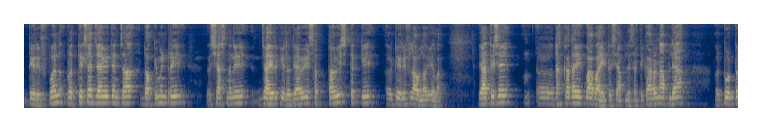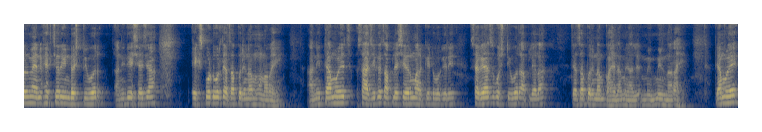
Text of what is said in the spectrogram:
टेरिफ. पण प्रत्यक्षात ज्यावेळी त्यांचा डॉक्युमेंटरी शासनाने जाहीर केलं त्यावेळी सत्तावीस टक्के टेरिफ लावला गेला. हे अतिशय धक्कादायक बाब आहे तशी आपल्यासाठी. कारण आपल्या टोटल मॅन्युफॅक्चर इंडस्ट्रीवर आणि देशाच्या एक्सपोर्टवर त्याचा परिणाम होणार आहे. आणि त्यामुळेच साहजिकच आपल्या शेअर मार्केट वगैरे सगळ्याच गोष्टीवर आपल्याला त्याचा परिणाम पाहायला मिळाले मि मिळणार आहे. त्यामुळे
